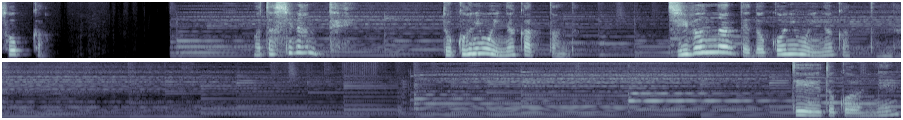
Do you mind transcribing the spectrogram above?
そっか。私なんてどこにもいなかったんだ。自分なんてどこにもいなかった。っていうところにね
